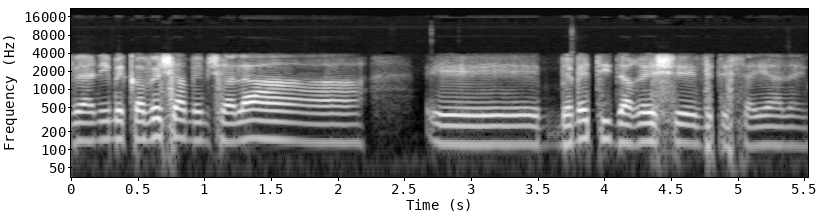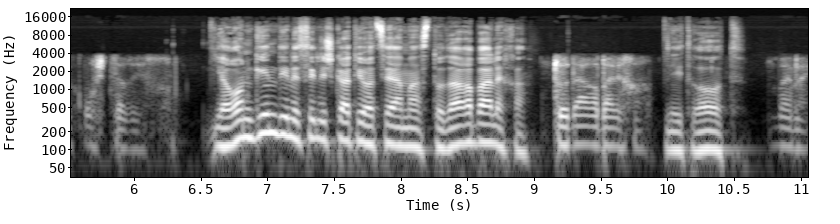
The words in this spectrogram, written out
ואני מקווה שהממשלה באמת תידרש ותסייע להם כמו שצריך. ירון גינדי, נשיא לשכת יועצי המס, תודה רבה לך. תודה רבה לך. להתראות. ביי ביי.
